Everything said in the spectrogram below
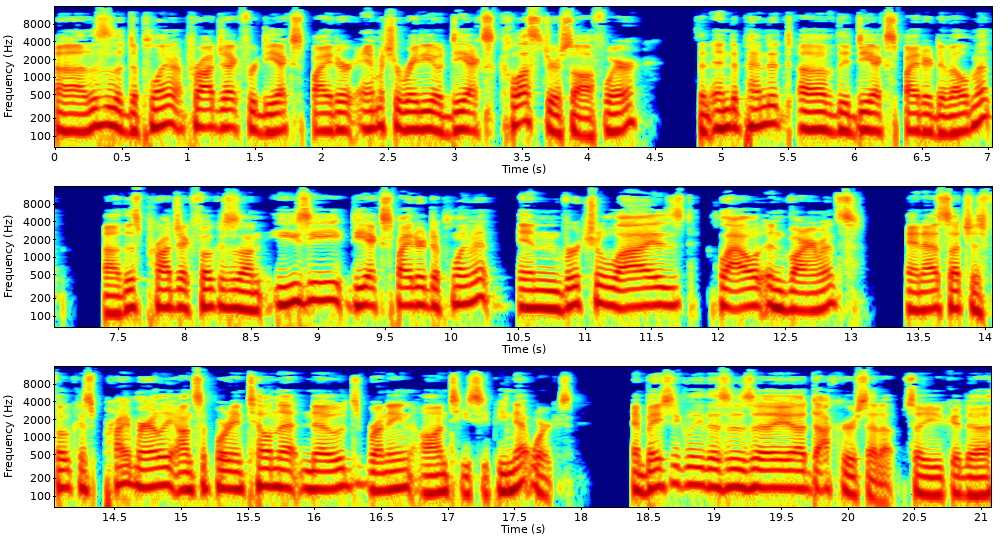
Uh, this is a deployment project for DX Spider amateur radio DX cluster software. It's an independent of the DX Spider development. Uh, this project focuses on easy DX Spider deployment in virtualized cloud environments, and as such is focused primarily on supporting Telnet nodes running on TCP networks. And basically, this is a, uh Docker setup, so you could uh,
